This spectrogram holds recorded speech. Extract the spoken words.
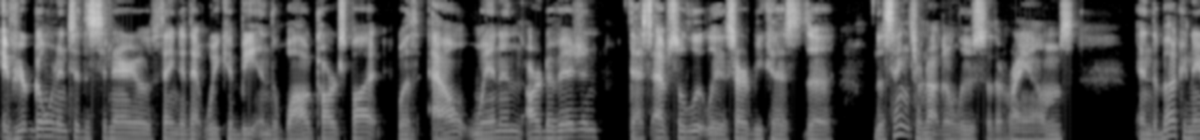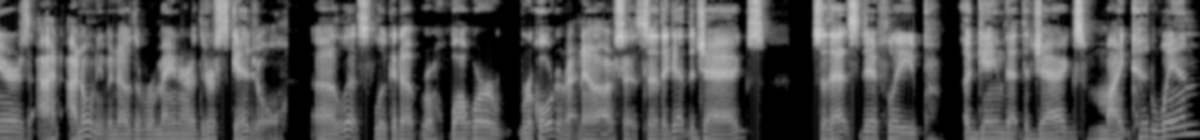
if you're going into the scenario thinking that we could be in the wild card spot without winning our division, that's absolutely absurd because the the Saints are not going to lose to the Rams. And the Buccaneers, I, I don't even know the remainder of their schedule. Uh, let's look it up while we're recording right now. So, so they got the Jags. So that's definitely a game that the Jags might could win,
